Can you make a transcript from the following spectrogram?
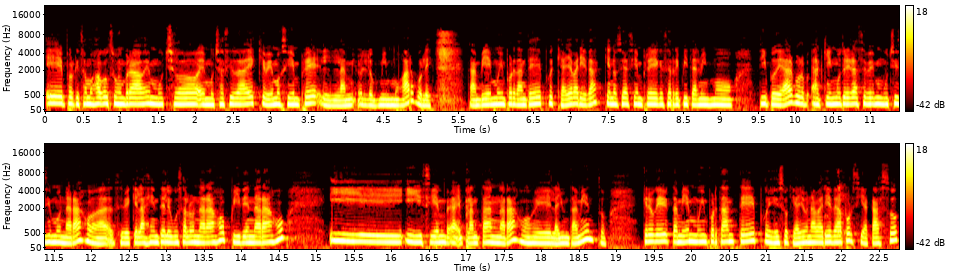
eh, porque estamos acostumbrados en, muchos en muchas ciudades que vemos siempre los mismos árboles. También es muy importante pues que haya variedad, que no sea siempre que se repita el mismo tipo de árbol. Aquí en Utrera se ven muchísimos naranjos, ah, se ve que la gente le gusta los naranjos, piden naranjos y, y siempre plantan naranjos el ayuntamiento. Creo que también es muy importante pues eso, que haya una variedad por si acaso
